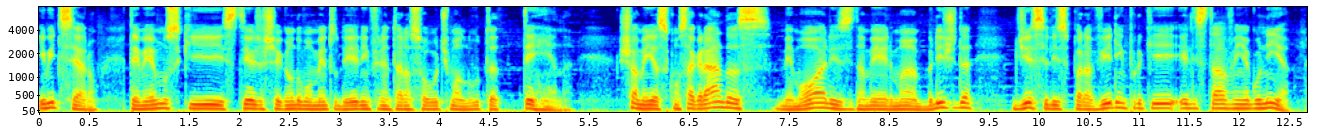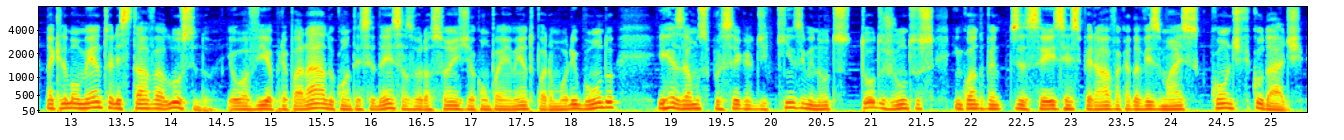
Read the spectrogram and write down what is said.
e me disseram: tememos que esteja chegando o momento dele enfrentar a sua última luta terrena. Chamei as consagradas, Memórias e também a irmã Brígida, disse-lhes para virem porque ele estava em agonia. Naquele momento ele estava lúcido. Eu havia preparado com antecedência as orações de acompanhamento para o moribundo e rezamos por cerca de 15 minutos, todos juntos, enquanto Bento XVI respirava cada vez mais com dificuldade.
